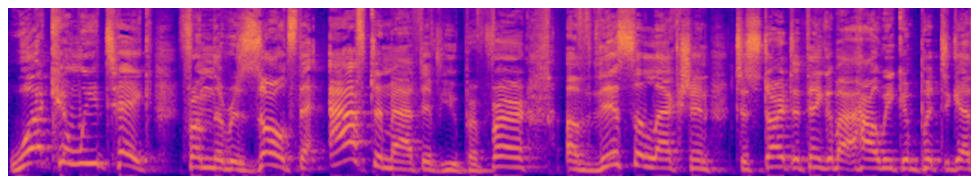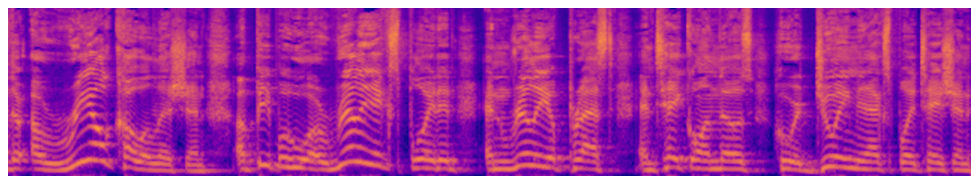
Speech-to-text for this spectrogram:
What can we take from the results, the aftermath, if you prefer, of this election to start to think about how we can put together a real coalition of people who are really exploited and really oppressed and take on those who are doing the exploitation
